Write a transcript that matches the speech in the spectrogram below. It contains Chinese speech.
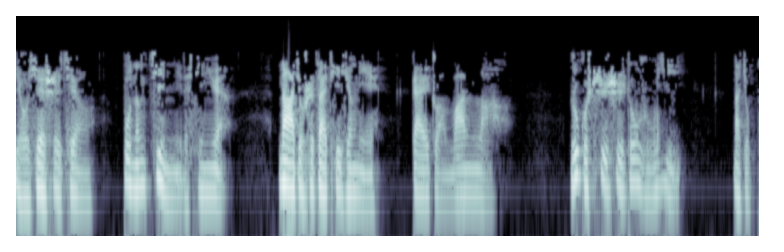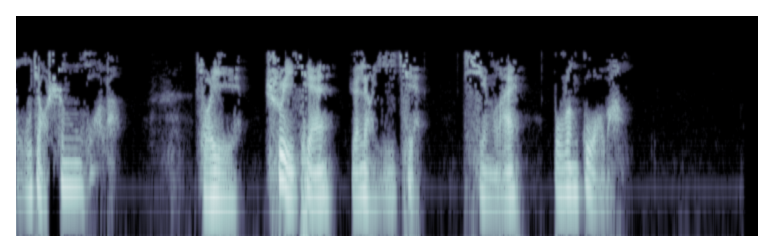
有些事情不能尽你的心愿那就是在提醒你该转弯了。如果事事都如意那就不叫生活了。所以睡前原谅一切醒来不问过往。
